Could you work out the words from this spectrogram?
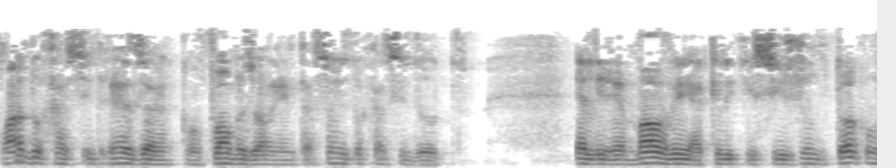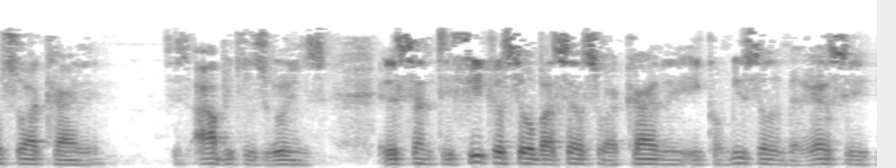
Quando o Hassid reza conforme as orientações do Hassidut, ele remove aquele que se juntou com sua carne, esses hábitos ruins, ele santifica o seu bacer, sua carne, e com isso ele merece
